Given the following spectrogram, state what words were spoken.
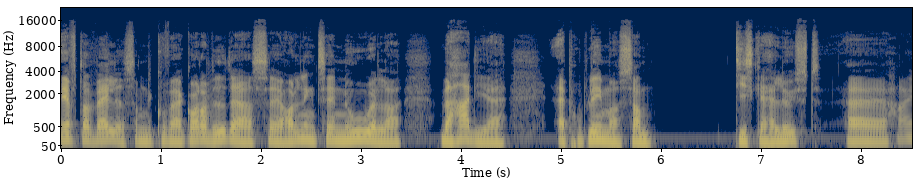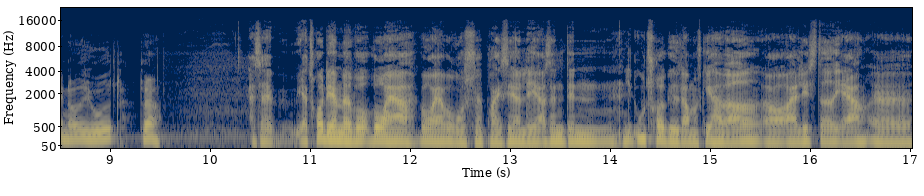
efter valget, som det kunne være godt at vide deres øh, holdning til nu, eller hvad har de af, af problemer, som de skal have løst? Uh, har I noget i hovedet der? Altså, jeg tror det her med, hvor, hvor, er, hvor er vores øh, praktiserende læger, altså den, den lidt utryghed, der måske har været, og, og er lidt stadig er, øh,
